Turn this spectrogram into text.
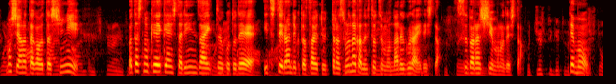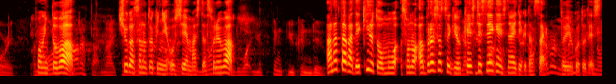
もしあなたが私に私の経験した臨在ということで5つ選んでくださいと言ったらその中の1つにもなるぐらいでした。素晴らしいものでした。でもポイントは、主がその時に教えました。それは、あなたができると思うその油注ぎを決して制限しないでくださいということです。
